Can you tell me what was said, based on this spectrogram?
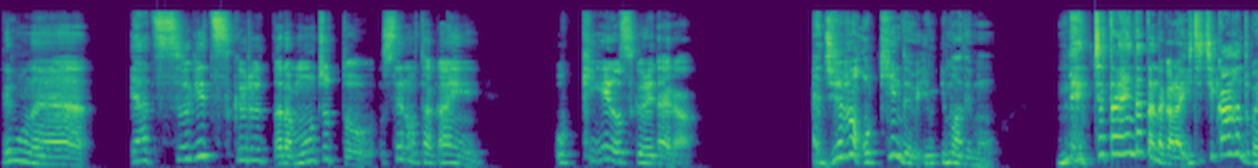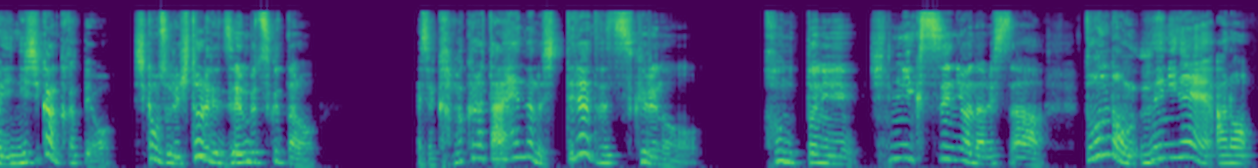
う。でもね、いや、次作るったらもうちょっと背の高い、大きいの作りたいな。十分大きいんだよ、今でも。めっちゃ大変だったんだから、1時間半とかに2時間かかったよ。しかもそれ一人で全部作ったの。え、さ、鎌倉大変なの知ってる？あんたで作るの。本当に。筋肉痛にはなるしさ、どんどん上にね、あの、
